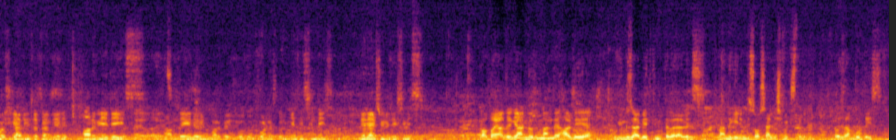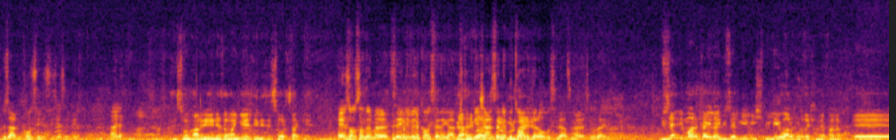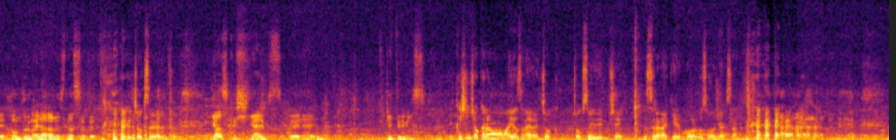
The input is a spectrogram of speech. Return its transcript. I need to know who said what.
Speaker 1: Hoş geldiniz efendim. Harbiye'deyiz.
Speaker 2: Merhaba, evet.
Speaker 1: Hande Yener'in markacı olduğu Cornerstone gezisindeyiz. Neler söyleyeceksiniz?
Speaker 2: Ba- Bayağıdır gelmiyordum ben de Harbiye'ye. Bugün güzel bir etkinlikle beraberiz. Ben de gelin bir sosyalleşmek istedim. O yüzden buradayız. Güzel bir konser izleyeceğiz eminim. Öyle.
Speaker 1: Son Harbiye'ye ne zaman geldiğinizi sorsak.
Speaker 2: En son sanırım evet Zeynep'in konserine gelmiştim.
Speaker 1: Galiba
Speaker 2: Geçen
Speaker 1: biz de
Speaker 2: sene bu
Speaker 1: buradaydık.
Speaker 2: tarihler olması lazım. Evet buradaydık.
Speaker 1: Güzel bir markayla güzel bir işbirliği var burada şimdi efendim. Ee, dondurmayla aranız nasıldır?
Speaker 2: çok severim tabii ki.
Speaker 1: Yaz kış yer misin böyle tüketir miyiz?
Speaker 2: Kışın çok aramam ama yazın evet çok çok sevdiğim bir şey. Isırarak yerim bu arada soracaksan.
